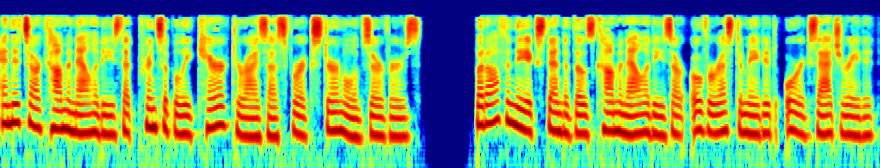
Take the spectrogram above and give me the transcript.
And it's our commonalities that principally characterize us for external observers. But often the extent of those commonalities are overestimated or exaggerated.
